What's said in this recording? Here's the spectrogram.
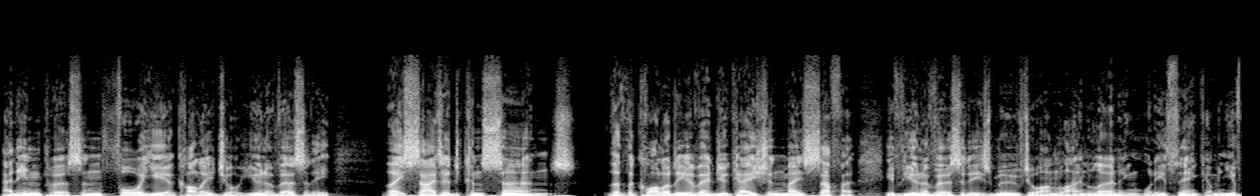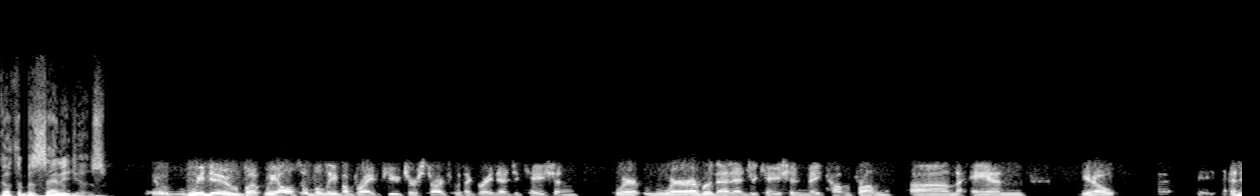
an in person four year college or university, they cited concerns that the quality of education may suffer if universities move to online learning. What do you think? I mean, you've got the percentages. We do, but we also believe a bright future starts with a great education, where wherever that education may come from, um, and you know, an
